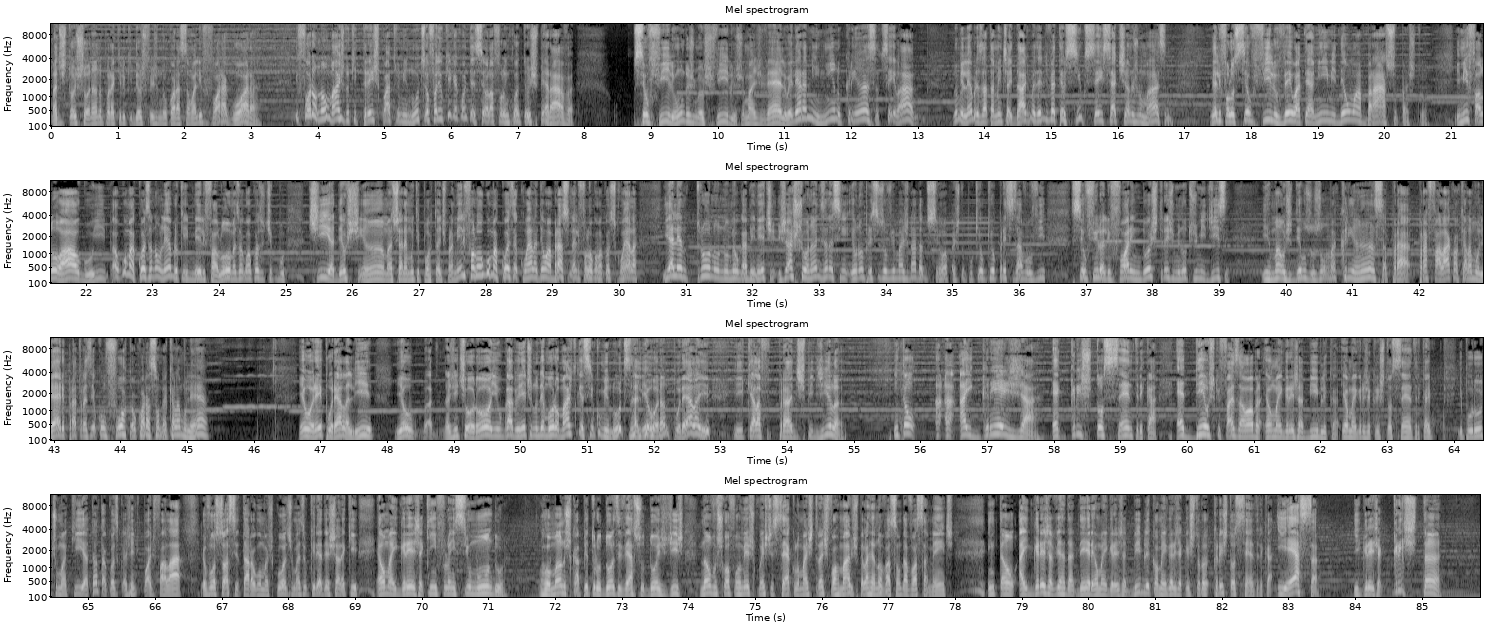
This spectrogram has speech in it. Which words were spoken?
mas estou chorando por aquilo que Deus fez no meu coração ali fora agora. E foram não mais do que três, quatro minutos. Eu falei: O que, que aconteceu? Ela falou: Enquanto eu esperava seu filho, um dos meus filhos, o mais velho, ele era menino, criança, sei lá, não me lembro exatamente a idade, mas ele devia ter 5, 6, 7 anos no máximo. Ele falou: Seu filho veio até a mim e me deu um abraço, pastor e me falou algo, e alguma coisa, não lembro o que ele falou, mas alguma coisa tipo, tia, Deus te ama, a senhora é muito importante para mim. Ele falou alguma coisa com ela, deu um abraço nela, ele falou alguma coisa com ela, e ela entrou no, no, meu gabinete já chorando, dizendo assim: Eu não preciso ouvir mais nada do senhor, pastor, porque o que eu precisava ouvir, seu filho ali fora, em dois, três minutos, me disse. Irmãos, Deus usou uma criança para falar com aquela mulher e para trazer conforto ao coração daquela mulher. Eu orei por ela ali, e eu, a, gente orou e o gabinete não demorou mais do que cinco minutos ali orando por ela e, e que ela para despedi-la. Então a, a, a, igreja é cristocêntrica, é Deus que faz a obra, é uma igreja bíblica, é uma igreja cristocêntrica. E, e por último aqui, há tanta coisa que a gente pode falar, eu vou só citar algumas coisas, mas eu queria deixar aqui, é uma igreja que influencia o mundo. Romanos capítulo 12, verso 2 diz: Não vos conformeis com este século, mas transformáveis pela renovação da vossa mente. Então, a igreja verdadeira é uma igreja bíblica, uma igreja cristocêntrica. E essa igreja cristã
